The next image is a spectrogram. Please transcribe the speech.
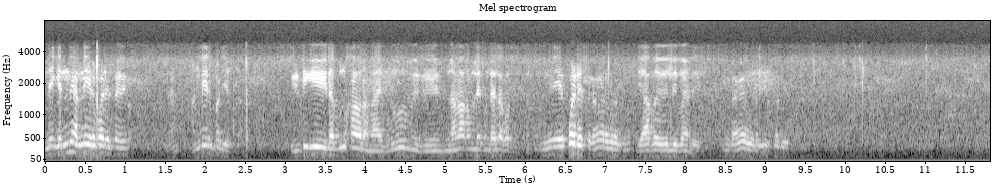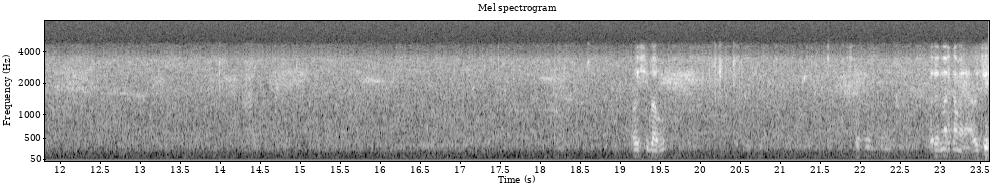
నీకు ఎన్ని అన్ని ఏర్పాటు చేస్తాను నేను అన్ని ఏర్పాటు చేస్తాను ఇంటికి డబ్బులు కావాలన్నా ఇప్పుడు మీకు నమ్మకం లేకుండా ఎలా వస్తుంది నేను ఏర్పాటు చేస్తాను కంగారు పడకు. యాభై వేలు ఇవ్వండి. కంగారు పడకు ఏర్పాటు చేస్తాను వచ్చి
